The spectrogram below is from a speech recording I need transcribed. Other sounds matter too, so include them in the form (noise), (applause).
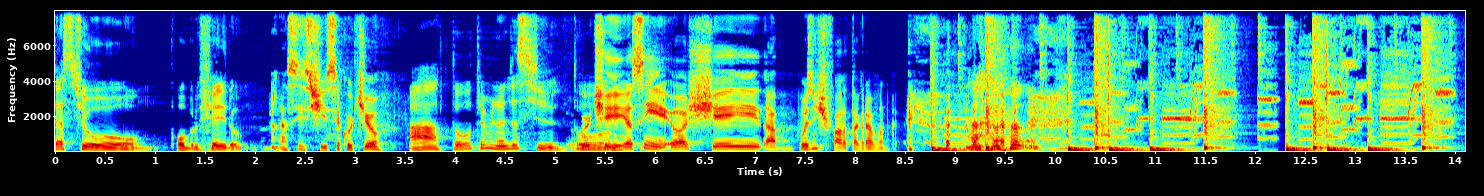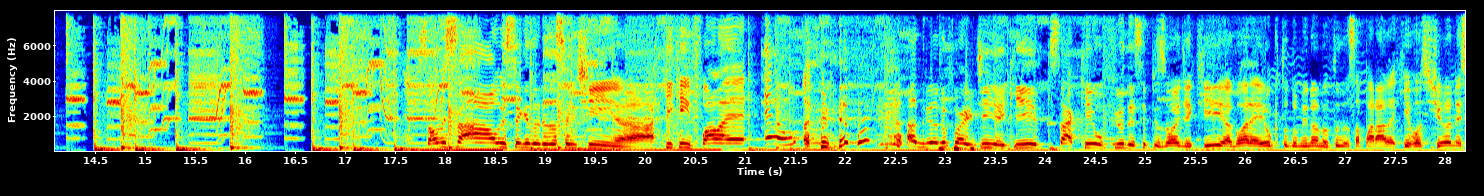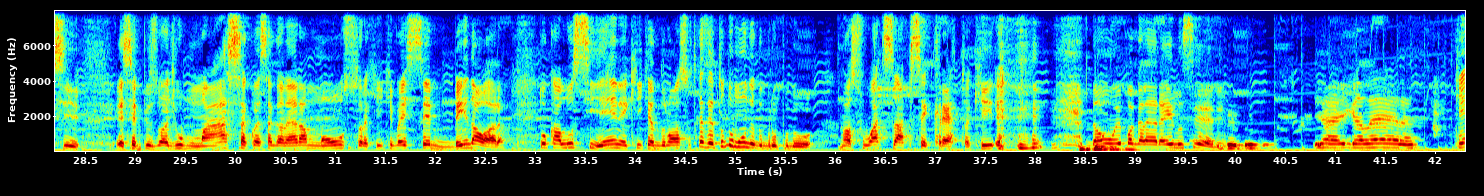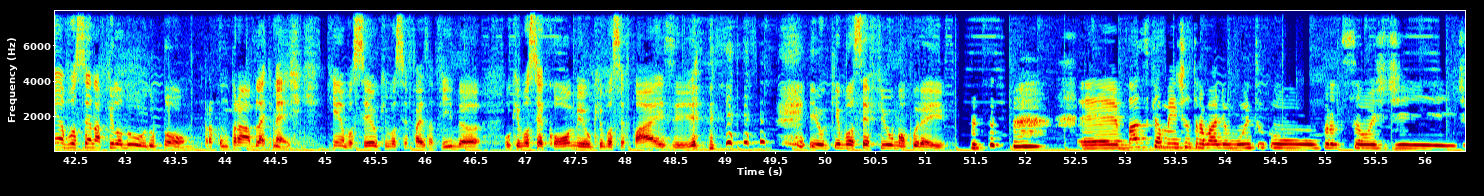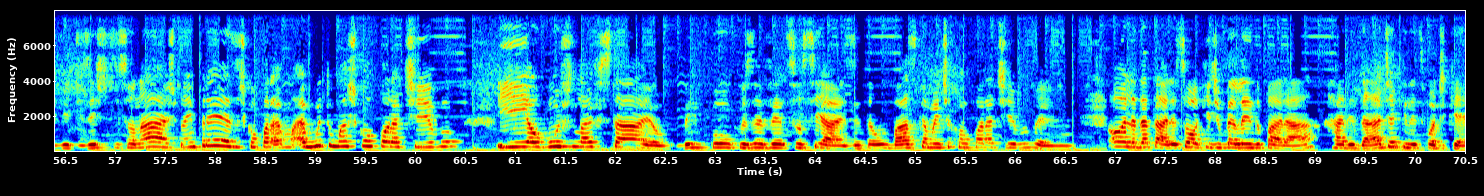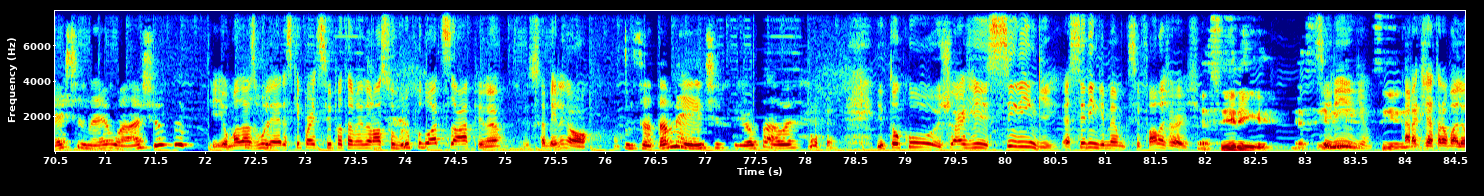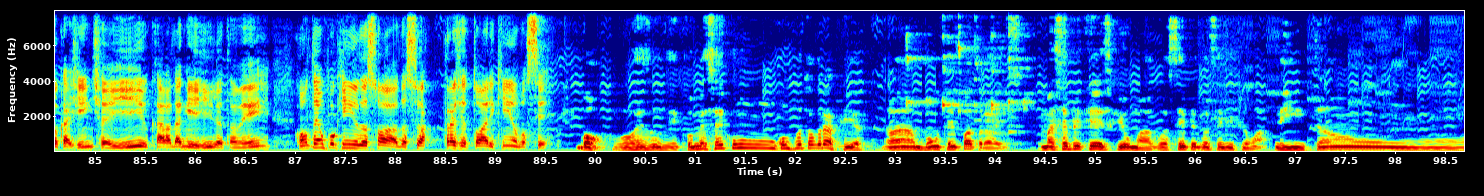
Você assistiu O Bruxeiro? Assisti, você curtiu? Ah, tô terminando de assistir. Tô... Curti. Assim, eu achei. Ah, depois a gente fala, tá gravando, cara. (laughs) Salve, salve, seguidores da Santinha! Aqui quem fala é eu, (laughs) Adriano Fortinho aqui. Saquei o fio desse episódio aqui. Agora é eu que tô dominando tudo essa parada aqui, rosteando esse, esse episódio massa com essa galera monstro aqui que vai ser bem da hora. Tô com a Luciene aqui, que é do nosso. Quer dizer, todo mundo é do grupo do nosso WhatsApp secreto aqui. (laughs) Dá um oi pra galera aí, Luciene. E aí, galera? Quem é você na fila do, do pão para comprar Black Magic? Quem é você, o que você faz a vida, o que você come, o que você faz e, (laughs) (laughs) e o que você filma por aí? É, basicamente, eu trabalho muito com produções de, de vídeos institucionais para empresas, é muito mais corporativo e alguns lifestyle, bem poucos eventos sociais. Então, basicamente, é corporativo mesmo. Olha, detalhe, eu sou aqui de Belém do Pará, raridade aqui nesse podcast, né? Eu acho. E uma das mulheres que participa também do nosso grupo do WhatsApp, né? Isso é bem legal. Exatamente, Girl Power. (laughs) e tô com o Jorge Siring. É Siring mesmo que se fala, Jorge? É Siring. É Siring. Siring. cara que já trabalhou com a gente aí, o cara da guerrilha também. Conta aí um pouquinho da sua, da sua trajetória e quem é você. Bom, vou resumir. Comecei com, com fotografia há um bom tempo atrás. Mas sempre quis filmar, sempre gostei de filmar. Então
